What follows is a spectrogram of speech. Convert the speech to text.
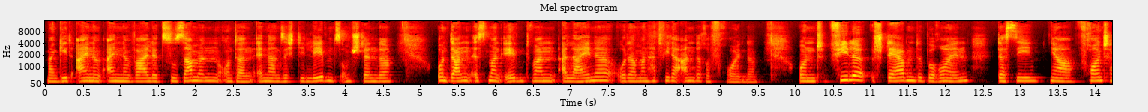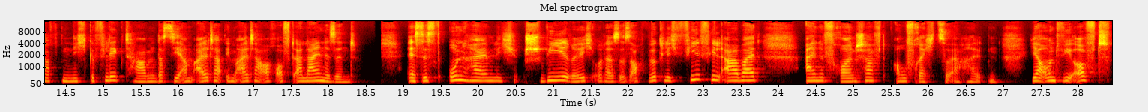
Man geht eine, eine Weile zusammen und dann ändern sich die Lebensumstände und dann ist man irgendwann alleine oder man hat wieder andere Freunde. Und viele Sterbende bereuen, dass sie ja Freundschaften nicht gepflegt haben, dass sie am Alter, im Alter auch oft alleine sind. Es ist unheimlich schwierig oder es ist auch wirklich viel, viel Arbeit, eine Freundschaft aufrecht zu erhalten. Ja, und wie oft,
